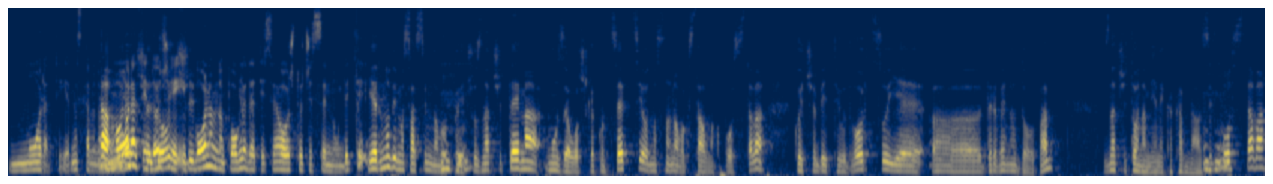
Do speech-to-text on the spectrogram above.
morati, jednostavno da, morati doći, i ponovno pogledati sve ovo što će se nuditi. Jer nudimo sasvim novu mhm. priču. Znači tema muzeološke koncepcije, odnosno novog stalnog postava koji će biti u dvorcu je e, drveno doba. Znači to nam je nekakav naziv mhm. postava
